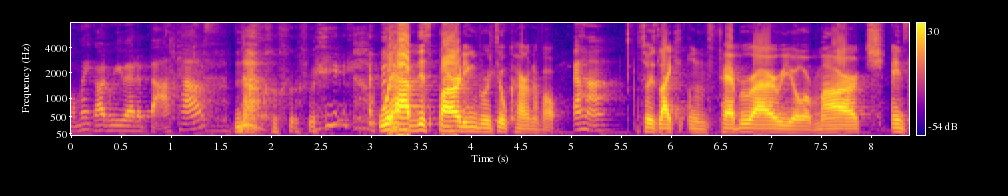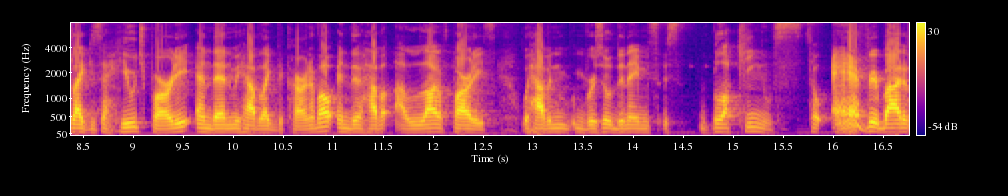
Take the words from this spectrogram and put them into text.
Oh my god, were you at a bathhouse? No. we have this party in Brazil Carnival. Uh huh. So it's like on February or March, and it's like it's a huge party. And then we have like the carnival, and they have a, a lot of parties. We have in, in Brazil the name is, is bloquinhos. So everybody,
